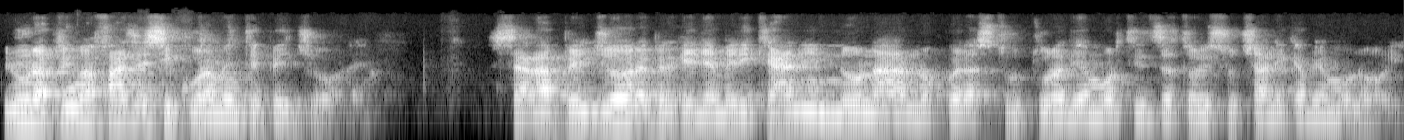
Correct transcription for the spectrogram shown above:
In una prima fase sicuramente peggiore. Sarà peggiore perché gli americani non hanno quella struttura di ammortizzatori sociali che abbiamo noi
